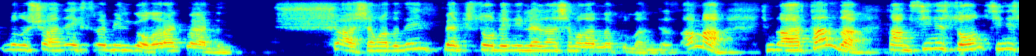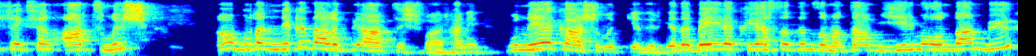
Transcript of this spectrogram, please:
Bunu şu an ekstra bilgi olarak verdim. Şu aşamada değil, belki soruların ilerleyen aşamalarında kullanacağız. Ama şimdi artan da tam sinüs 10, sinüs 80 artmış. Ama burada ne kadarlık bir artış var? Hani bu neye karşılık gelir? Ya da B ile kıyasladığım zaman tam 20 10'dan büyük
